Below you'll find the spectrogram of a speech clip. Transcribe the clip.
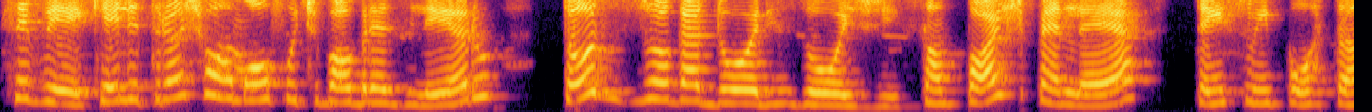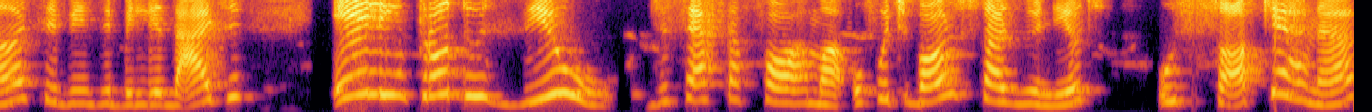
Você vê que ele transformou o futebol brasileiro. Todos os jogadores hoje são pós-Pelé, têm sua importância e visibilidade. Ele introduziu, de certa forma, o futebol nos Estados Unidos, o soccer, né?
